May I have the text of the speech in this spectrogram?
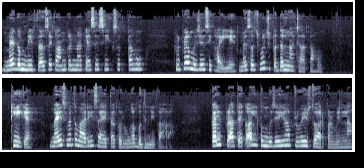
मैं गंभीरता से काम करना कैसे सीख सकता हूँ? कृपया मुझे सिखाइए, मैं सचमुच बदलना चाहता हूँ। ठीक है, मैं इसमें तुम्हारी सहायता करूँगा, बुद्ध ने कहा। कल प्रातःकाल तुम मुझे यहाँ प्रवेश द्वार पर मिलना,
